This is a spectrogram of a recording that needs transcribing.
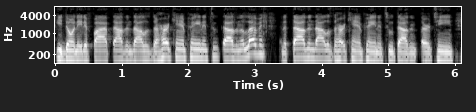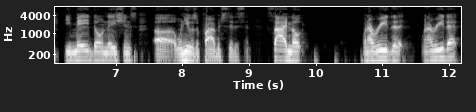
He donated $5,000 to her campaign in 2011 and $1,000 to her campaign in 2013. He made donations uh, when he was a private citizen. Side note, when I read that, when I read that,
